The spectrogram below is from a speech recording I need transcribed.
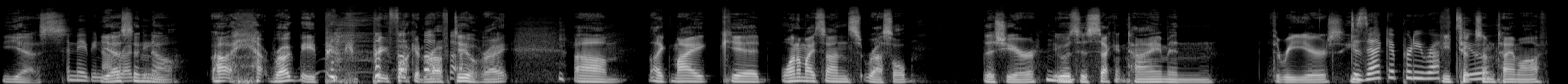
yes. And maybe not yes rugby. and no. Uh, yeah, rugby pretty, pretty fucking rough too, right? Um, like my kid, one of my sons wrestled this year. It Mhm. was his second time in three years. He, Does that get pretty rough he too? took some time off.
